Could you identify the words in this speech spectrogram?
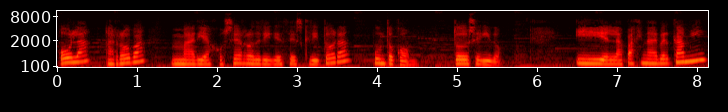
hola arroba todo seguido. Y en la página de Berkami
